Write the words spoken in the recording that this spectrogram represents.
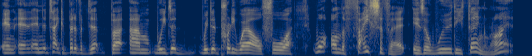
and, and and it'd take a bit of a dip, but um, we did we did pretty well for what on the face of it is a worthy thing, right?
